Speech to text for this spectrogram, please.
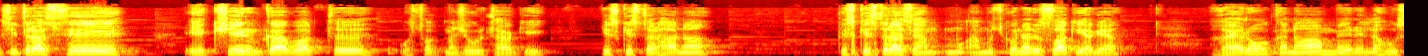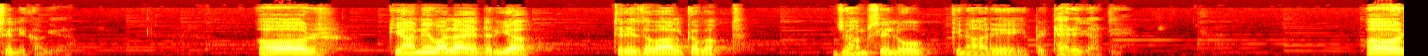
इसी तरह से एक शेर उनका बहुत उस वक्त मशहूर था कि किस किस तरह ना किस किस तरह से हम, हम मुझको न रसवा किया गया गैरों का नाम मेरे लहू से लिखा गया। और कि आने वाला है दरिया तेरे जवाल का वक्त जो हमसे लोग किनारे पे ठहरे जाते हैं। और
